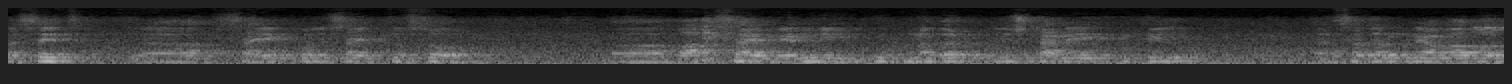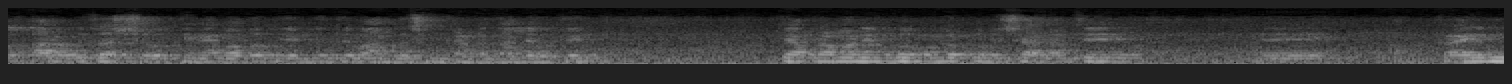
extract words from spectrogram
तसेच सहाय्यक पोलीस आयुक्त सो बागसाहेब यांनी उपनगर पोलीस ठाणे येथील सदर गुन्ह्याबाबत आरोपीचा शोध घेण्याबाबत योग्य ते मार्गदर्शन करण्यात आले होते. त्याप्रमाणे उपनगर पोलीस ठाण्याचे क्राईम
